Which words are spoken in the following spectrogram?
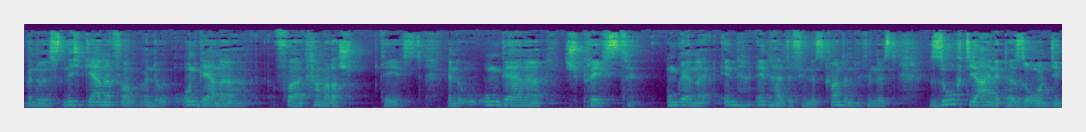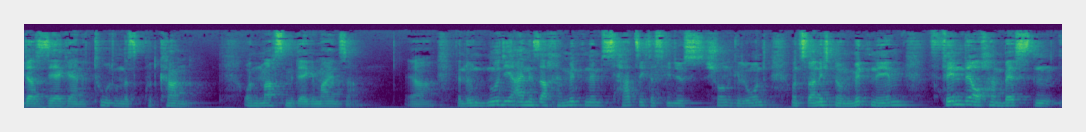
wenn du es nicht gerne, vor, wenn du ungerne vor der Kamera stehst, wenn du ungern sprichst, ungern In Inhalte findest, Content findest, such dir eine Person, die das sehr gerne tut und das gut kann und mach's mit der gemeinsam. Ja, wenn du nur die eine Sache mitnimmst, hat sich das Video schon gelohnt. Und zwar nicht nur mitnehmen, finde auch am besten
